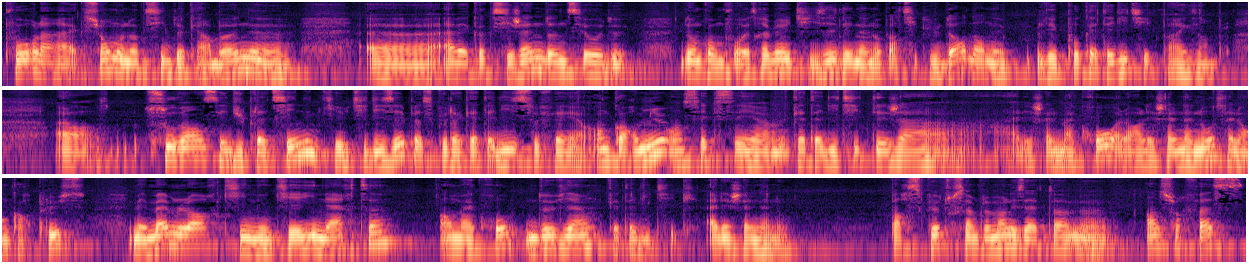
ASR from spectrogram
pour la réaction monoxyde de carbone. avec oxygène donne CO2. Donc on pourrait très bien utiliser des nanoparticules d'or dans les pots catalytiques par exemple. Alors souvent c'est du platine qui est utilisé parce que la catalyse se fait encore mieux. On sait que c'est euh, catalytique déjà à l'échelle macro, alors à l'échelle nano ça l'est encore plus. Mais même l'or qui, est inerte en macro devient catalytique à l'échelle nano. Parce que tout simplement les atomes euh, en surface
